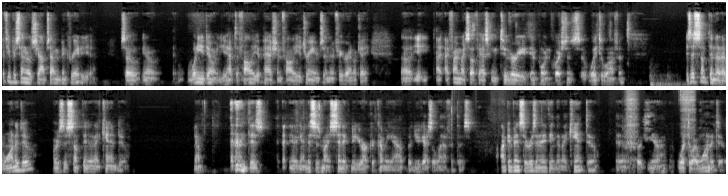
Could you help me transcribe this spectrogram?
50% of those jobs haven't been created yet. So, you know, what are you doing? You have to follow your passion, follow your dreams, and then figure out, okay, uh, you, I, I find myself asking two very important questions way too often. Is this something that I want to do, or is this something that I can do? Now, there's again, this is my cynic New Yorker coming out, but you guys will laugh at this. I'm convinced there isn't anything that I can't do, uh, but you know, what do I want to do?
